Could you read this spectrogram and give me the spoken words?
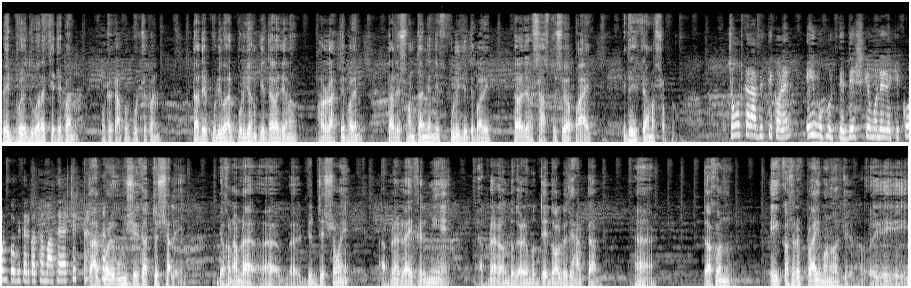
পেট ভরে দুবেলা খেতে পান মোটা কাপড় পরতে পান তাদের পরিবার পরিজনকে তারা যেন ভালো রাখতে পারেন তাদের সন্তান যেন স্কুলে যেতে পারে তারা যেন স্বাস্থ্যসেবা পায় এটাই হচ্ছে আমার স্বপ্ন। চমৎকার আবৃত্তি করেন। এই মুহূর্তে দেশকে মনে রেখে কোন কবিতার কথা মাথায় আসছে? তারপরে উনিশশো একাত্তর সালে যখন আমরা যুদ্ধের সময় আপনার রাইফেল নিয়ে আপনার অন্ধকারের মধ্যে দল বেঁধে হাঁটতাম হ্যাঁ তখন এই কথাটা প্রায় মনে হতো এই-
